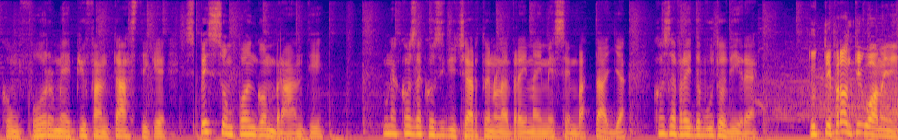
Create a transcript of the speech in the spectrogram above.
con forme più fantastiche, spesso un po' ingombranti, una cosa così di certo non l'avrei mai messa in battaglia. Cosa avrei dovuto dire? Tutti pronti uomini,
